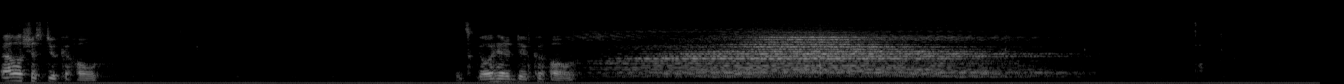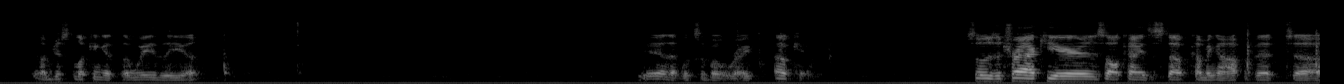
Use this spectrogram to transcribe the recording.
Well, let's just do Cajon. Let's go ahead and do Cajon. Just looking at the way the. Uh... Yeah, that looks about right. Okay. So there's a track here. There's all kinds of stuff coming off of it. Uh,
